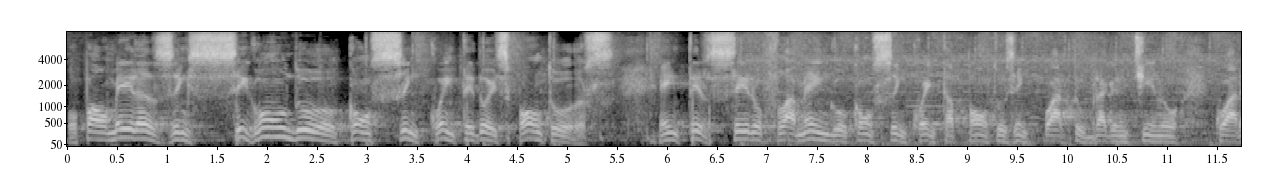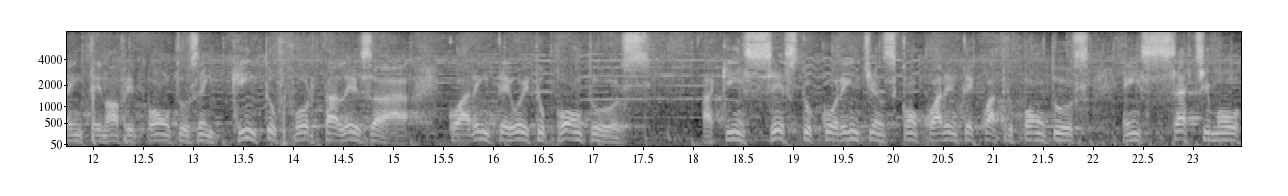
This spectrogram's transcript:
O Palmeiras em segundo com 52 pontos. Em terceiro, Flamengo com 50 pontos. Em quarto, Bragantino, 49 pontos. Em quinto, Fortaleza, 48 pontos. Aqui em sexto, Corinthians com 44 pontos. Em sétimo,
